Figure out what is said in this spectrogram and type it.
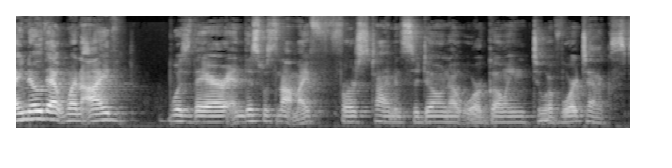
I know that when I was there, and this was not my first time in Sedona or going to a vortex,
